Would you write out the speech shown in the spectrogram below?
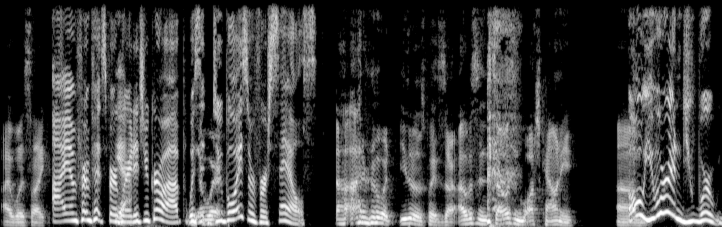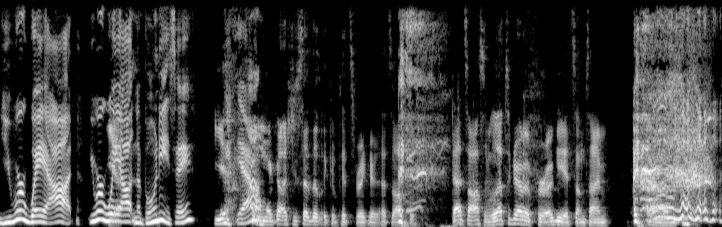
I was like, I am from Pittsburgh. Yeah. Where did you grow up? Was Nowhere. it Du Bois or Versailles? uh, I don't know what either of those places are. I was in, so I was in Wash County. Um, oh, you were in. You were. You were way out. You were way Yeah. out in the boonies, eh? Yeah. Yeah. Oh my gosh, you said that like a Pittsburgher. That's awesome. That's awesome. We'll have to grab a pierogi at some time. Um,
